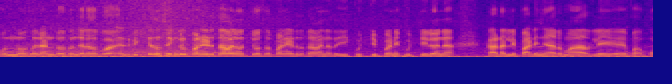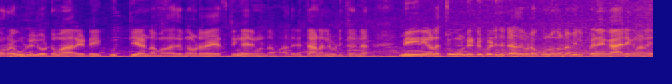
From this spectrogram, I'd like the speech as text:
ഒന്ന് ദിവസം രണ്ട് ദിവസം ചിലതൊക്കെ മിക്കതും സിംഗിൾ പണി എടുത്താൽ മതി ഒറ്റ ദിവസം പണി എടുത്താൽ മതി ഈ കുറ്റിപ്പണി കുറ്റിയിൽ തന്നെ കടലിൽ പടിഞ്ഞാറ് മാറിൽ കുറേ ഉള്ളിലോട്ട് മാറിയിട്ട് ഈ കുറ്റി ഉണ്ടാവും അതായത് നമ്മുടെ വേസ്റ്റും കാര്യങ്ങളുണ്ടാവും അതിൽ തണൽ പിടിച്ച് തന്നെ മീനുകളെ ചൂണ്ടിട്ട് പിടിച്ചിട്ട് അതിവിടെ ഇവിടെ കൊണ്ടുവന്ന വിൽപ്പനയും കാര്യങ്ങളാണ്.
